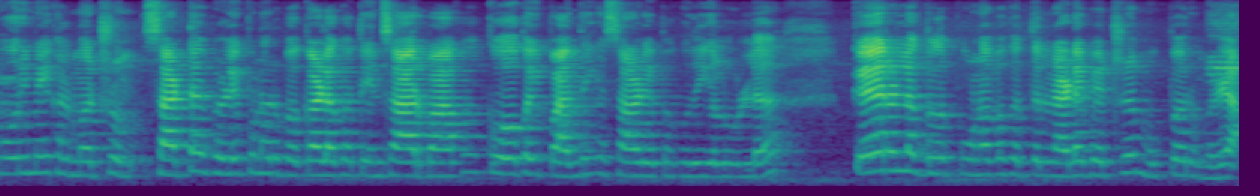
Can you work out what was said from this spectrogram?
உரிமைகள் மற்றும் சட்ட விழிப்புணர்வு கழகத்தின் சார்பாக கோவை பந்தய சாலை பகுதியில் உள்ள கேரள கிளப் உணவகத்தில் நடைபெற்ற முப்பெரும் விழா.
